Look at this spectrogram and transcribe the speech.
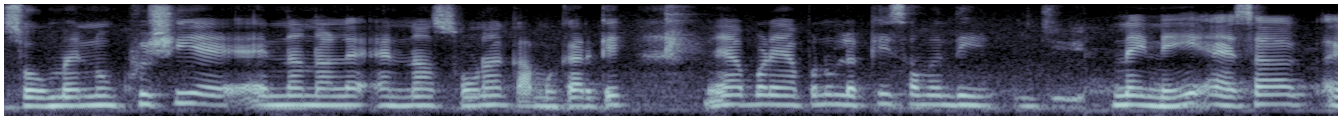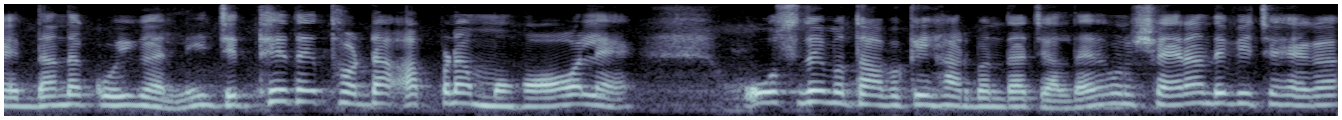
ਸੋ ਮੈਨੂੰ ਖੁਸ਼ੀ ਹੈ ਇਹਨਾਂ ਨਾਲ ਇੰਨਾ ਸੋਹਣਾ ਕੰਮ ਕਰਕੇ। ਮੈਂ ਆਪਣੇ ਆਪ ਨੂੰ ਲੱਕੀ ਸਮਝਦੀ ਹਾਂ। ਜੀ। ਨਹੀਂ ਨਹੀਂ ਐਸਾ ਐਦਾਂ ਦਾ ਕੋਈ ਗੱਲ ਨਹੀਂ ਜਿੱਥੇ ਤੱਕ ਤੁਹਾਡਾ ਆਪਣਾ ਮਾਹੌਲ ਹੈ ਉਸ ਦੇ ਮੁਤਾਬਕ ਹੀ ਹਰ ਬੰਦਾ ਚੱਲਦਾ ਹੈ। ਹੁਣ ਸ਼ਹਿਰਾਂ ਦੇ ਵਿੱਚ ਹੈਗਾ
